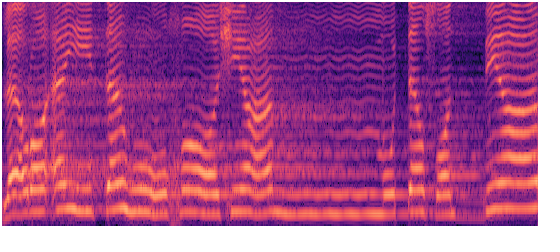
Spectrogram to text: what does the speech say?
لرأيته خاشعا متصدعا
